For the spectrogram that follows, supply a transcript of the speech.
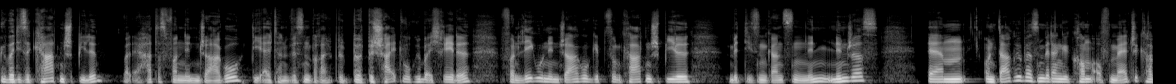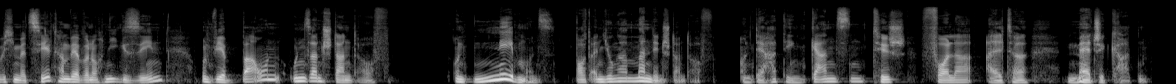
über diese Kartenspiele, weil er hat das von Ninjago, die Eltern wissen Bescheid, worüber ich rede. Von Lego Ninjago gibt es so ein Kartenspiel mit diesen ganzen Nin Ninjas. Ähm, und darüber sind wir dann gekommen auf Magic, habe ich ihm erzählt, haben wir aber noch nie gesehen. Und wir bauen unseren Stand auf. Und neben uns baut ein junger Mann den Stand auf. Und der hat den ganzen Tisch voller alter Magic-Karten.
